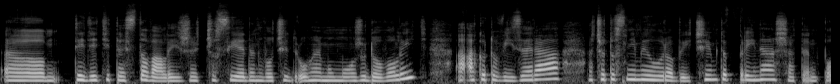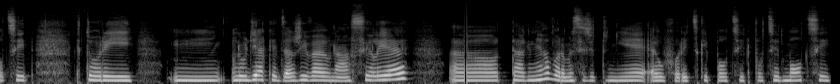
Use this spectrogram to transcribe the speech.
um, tie deti testovali, že čo si jeden voči druhému môžu dovoliť a ako to vyzerá a čo to s nimi urobí. Čím to prináša ten pocit, ktorý um, ľudia, keď zažívajú násilie, uh, tak nehovoríme si, že to nie je euforický pocit, pocit moci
